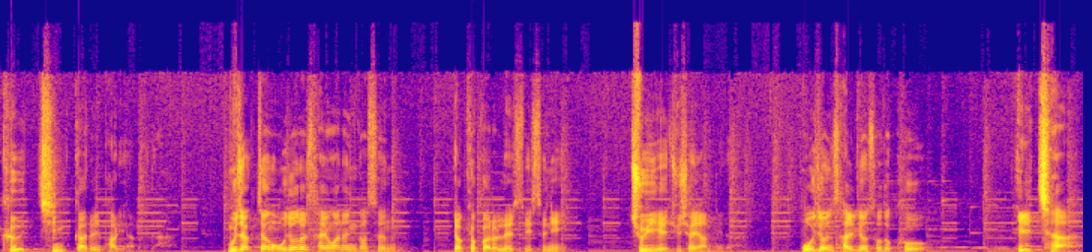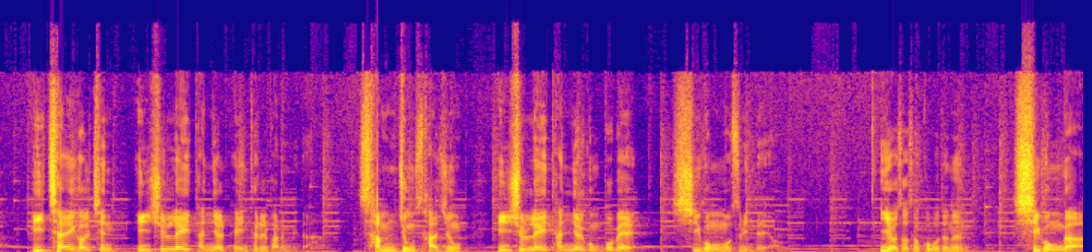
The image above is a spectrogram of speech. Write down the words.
그 진가를 발휘합니다. 무작정 오존을 사용하는 것은 역효과를 낼 수 있으니 주의해 주셔야 합니다. 오존 살균 소독 후 1차, 2차에 걸친 인슐레이 단열 페인트를 바릅니다. 3중, 4중 인슐레이 단열 공법의 시공 모습인데요. 이어서 석고보드는 시공과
